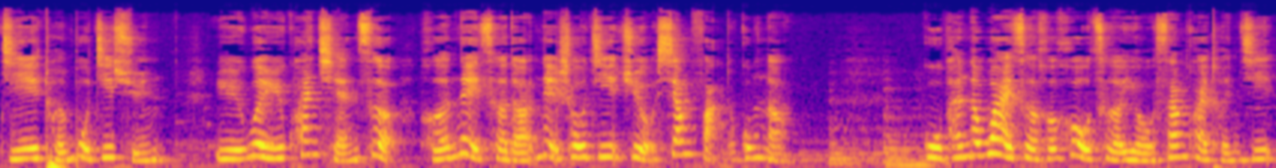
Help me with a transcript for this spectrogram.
及臀部肌群与位于髋前侧和内侧的内收肌具有相反的功能。骨盆的外侧和后侧有三块臀肌，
